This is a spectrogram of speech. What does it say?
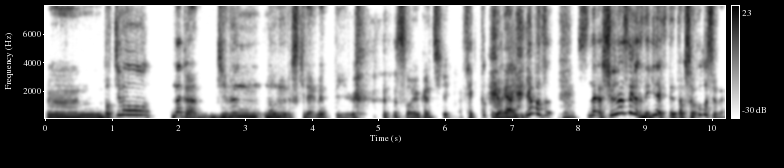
うーん、どっちも、なんか、自分のルール好きだよねっていう、そういう感じ。せっかくいや、やっぱそ、なんか集団生活できないって言って多分そういうことですよね。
